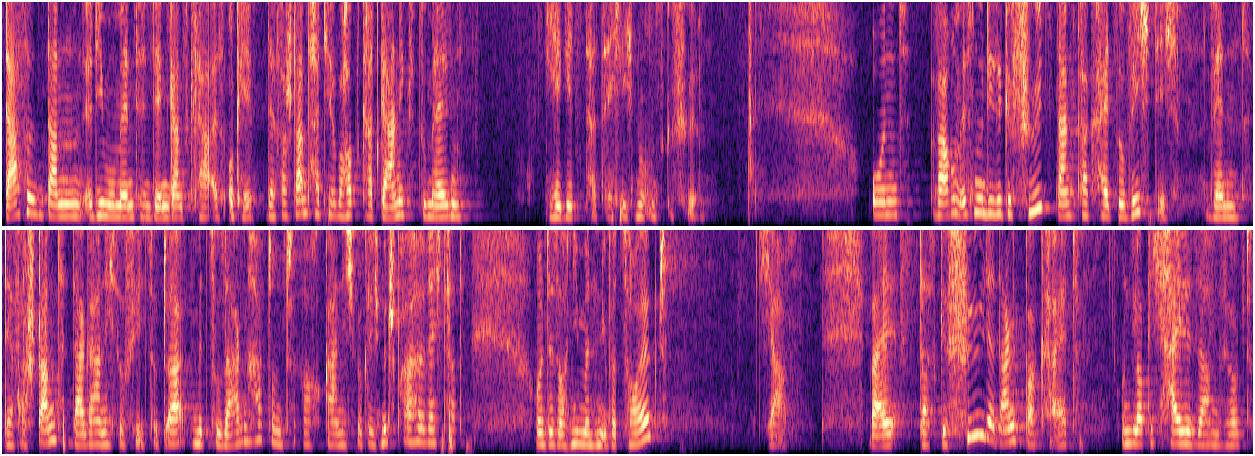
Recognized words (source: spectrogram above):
Das sind dann die Momente, in denen ganz klar ist, okay, der Verstand hat hier überhaupt gerade gar nichts zu melden. Hier geht es tatsächlich nur ums Gefühl. Und warum ist nun diese Gefühlsdankbarkeit so wichtig, wenn der Verstand da gar nicht so viel zu, mit zu sagen hat und auch gar nicht wirklich Mitspracherecht hat und es auch niemanden überzeugt? Tja, weil das Gefühl der Dankbarkeit unglaublich heilsam wirkt.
